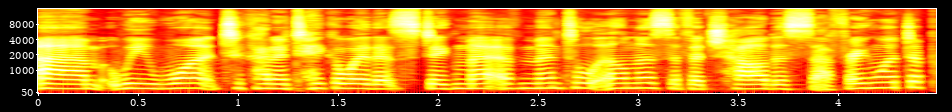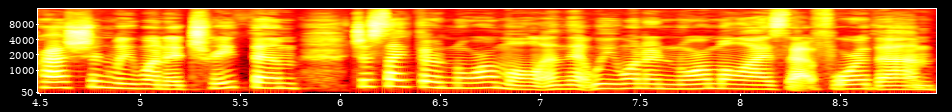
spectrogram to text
Um, we want to kind of take away that stigma of mental illness. If a child is suffering with depression, we want to treat them just like they're normal and that we want to normalize that for them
